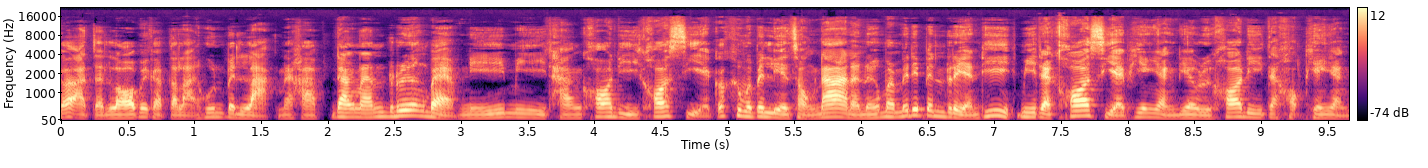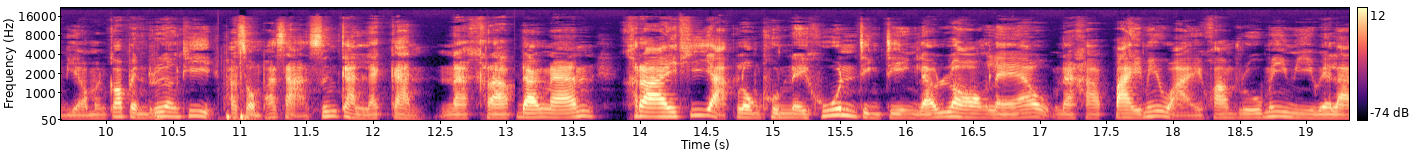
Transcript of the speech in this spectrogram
ก็อาจจะล้อไปกับตลาดหุ้นเป็นหลักนะครับ ดังนั้นเรื่องแบบนี้มีทั้งข้อดีข้อเสียก็คือมันเป็นเหรียญ2ด้านนะเนอะมันไม่ได้เป็นเหรียญที่มีแต่ข้อเสียเพียงอย่างเดียวหรือข้อดีแต่เพียงอย่างเดียว มันก็เป็นเรื่องที่ผสมผสานซึ่งกันและกันนะครับ ดังนั้นใครที่อยากลงทุนในหุ้นจริง ๆ แล้วลองแล้วนะครับไปไม่ไหวความรู้ไม่มีเวลา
